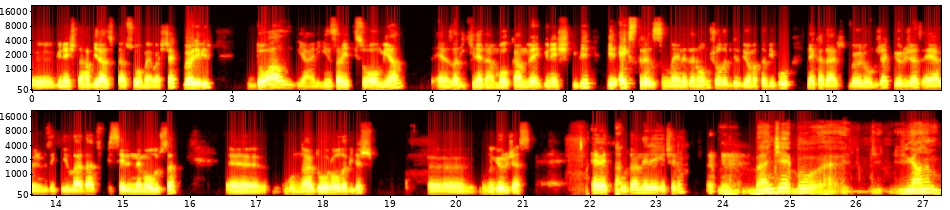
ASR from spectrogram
E, güneş daha birazcık daha soğumaya başlayacak. Böyle bir doğal yani insan etkisi olmayan en azından iki neden volkan ve güneş gibi bir ekstra ısınmaya neden olmuş olabilir diyor. Ama tabii bu ne kadar böyle olacak göreceğiz. Eğer önümüzdeki yıllarda hafif bir serinleme olursa e, bunlar doğru olabilir. E, bunu göreceğiz. Evet, buradan nereye geçelim? Bence bu dünyanın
